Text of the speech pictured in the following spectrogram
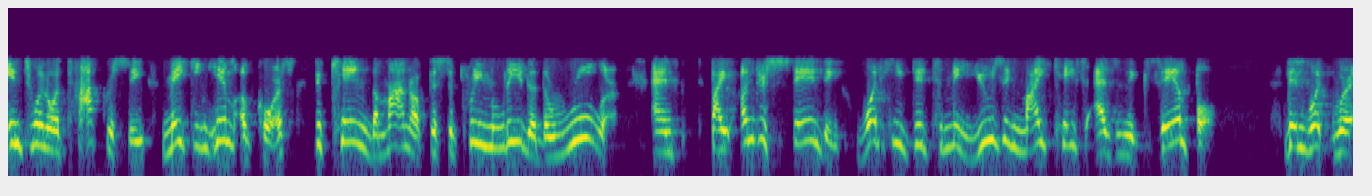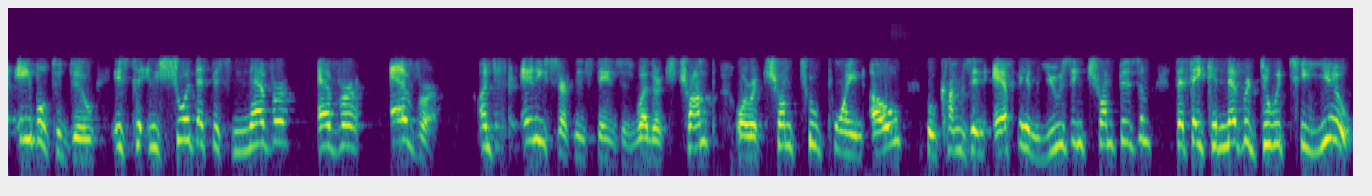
into an autocracy, making him, of course, the king, the monarch, the supreme leader, the ruler. And by understanding what he did to me, using my case as an example, then what we're able to do is to ensure that this never, ever, ever, under any circumstances, whether it's Trump or a Trump 2.0 who comes in after him using Trumpism, that they can never do it to you.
